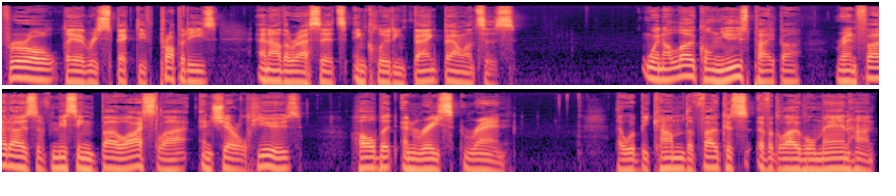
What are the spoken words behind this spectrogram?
for all their respective properties and other assets, including bank balances. When a local newspaper ran photos of missing Bo Icelar and Cheryl Hughes, Holbert and Reese ran. They would become the focus of a global manhunt.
